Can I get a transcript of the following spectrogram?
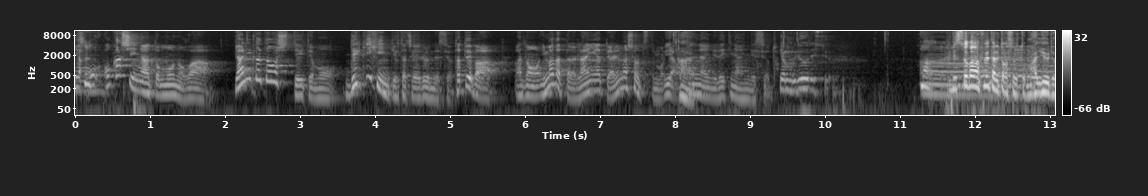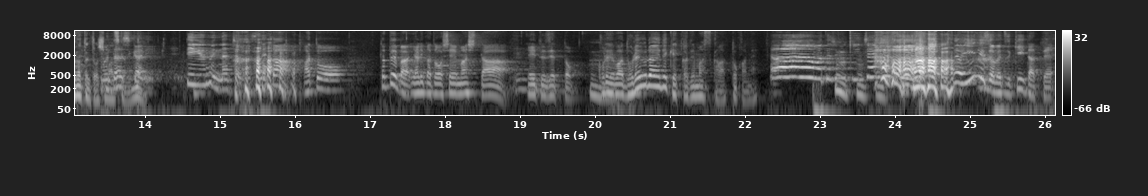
いやおおかしいなと思うのはやり方を知っていてもできひんっていう人たちがいるんですよ。例えばあの今だったら LINE アットやりましょうっつってもいやおはい。金ないんでできないんですよと、いや無料ですよ、まあリストが増えたりとかするとまあ有料になったりとかしますけど確かに。ね。っていうふうになっちゃうんですね。とかあと例えばやり方を教えました、A to Z、これはどれぐらいで結果出ますか？とかね。ああ私も聞いちゃいます、でもいいんですよ別に聞いたって。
